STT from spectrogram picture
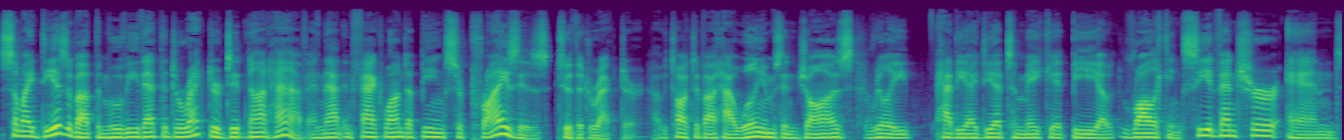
some ideas about the movie that the director did not have, and that in fact wound up being surprises to the director. Uh, We talked about how Williams in Jaws really had the idea to make it be a rollicking sea adventure and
